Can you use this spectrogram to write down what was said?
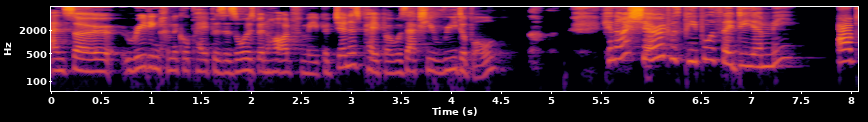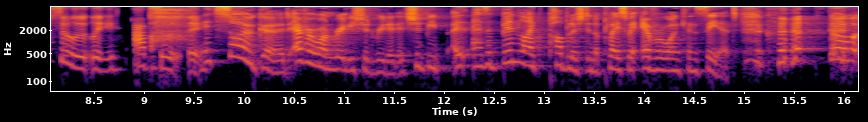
And so reading clinical papers has always been hard for me. But Jenna's paper was actually readable. Can I share it with people if they DM me? Absolutely. Absolutely. it's so good. Everyone really should read it. It should be, has it been like published in a place where everyone can see it? so,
